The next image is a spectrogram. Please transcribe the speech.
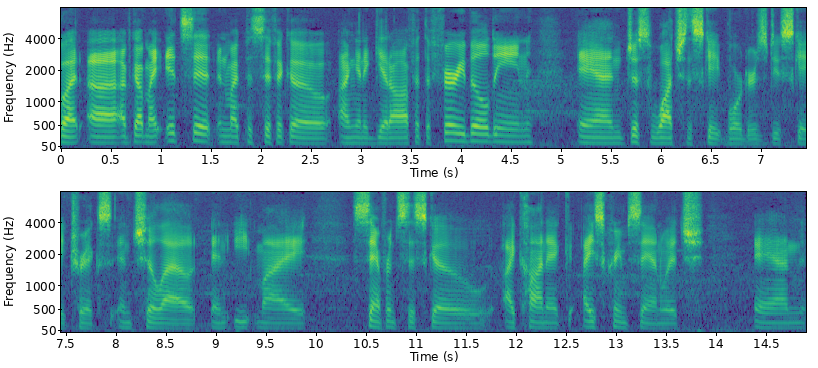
But uh, I've got my It's It and my Pacifico. I'm going to get off at the ferry building and just watch the skateboarders do skate tricks and chill out and eat my San Francisco iconic ice cream sandwich and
